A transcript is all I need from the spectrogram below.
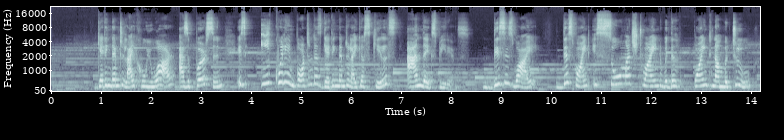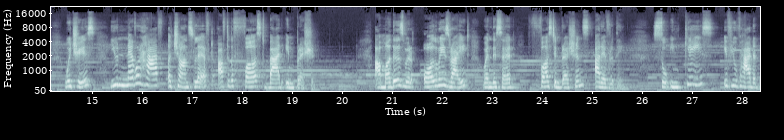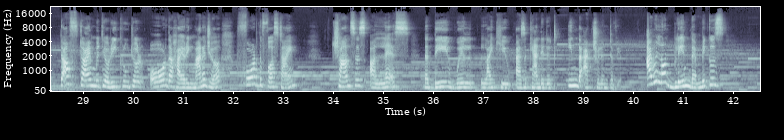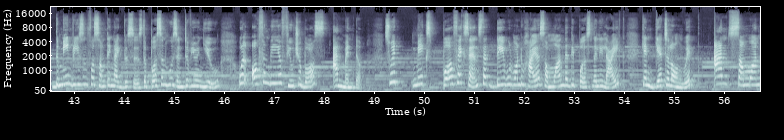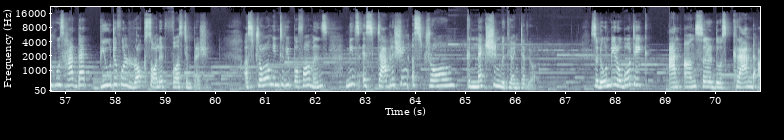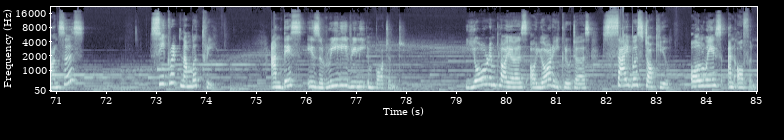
Getting them to like who you are as a person is equally important as getting them to like your skills and the experience. This is why this point is so much twined with the point number two, which is you never have a chance left after the first bad impression. Our mothers were always right when they said, first impressions are everything. So, in case if you've had a tough time with your recruiter or the hiring manager for the first time, chances are less that they will like you as a candidate in the actual interview. I will not blame them because the main reason for something like this is the person who is interviewing you will often be your future boss and mentor. So it makes perfect sense that they would want to hire someone that they personally like, can get along with, and someone who's had that beautiful, rock solid first impression. A strong interview performance means establishing a strong connection with your interviewer. So don't be robotic and answer those crammed answers. Secret number three, and this is really, really important your employers or your recruiters cyber stalk you always and often.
